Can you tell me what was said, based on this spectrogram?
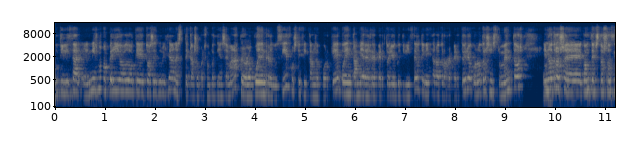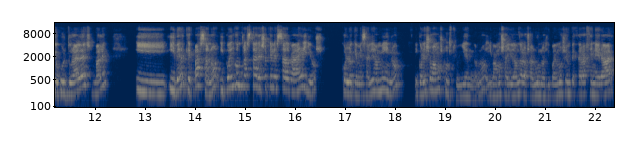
utilizar el mismo periodo que tú has utilizado, en este caso, por ejemplo, 100 semanas, pero lo pueden reducir justificando por qué, pueden cambiar el repertorio que utilicé, utilizar otro repertorio con otros instrumentos, en otros eh, contextos socioculturales, ¿vale? Y, y, ver qué pasa, ¿no? Y pueden contrastar eso que les salga a ellos con lo que me salió a mí, ¿no? Y con eso vamos construyendo ¿no? y vamos ayudando a los alumnos y podemos empezar a generar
